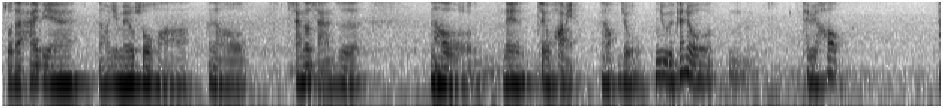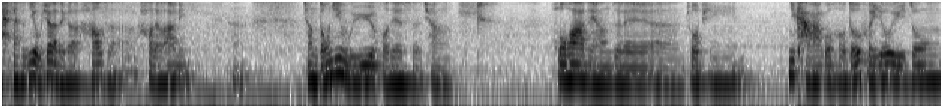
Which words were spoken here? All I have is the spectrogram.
坐在海边，然后也没有说话，然后扇着扇子，然后那这个画面，然后就你会感觉嗯特别好，但是你又不晓得这个好是好在哪里，嗯。像《东京物语》或者是像《荷花》这样子的嗯作品，你看完过后都会有一种，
